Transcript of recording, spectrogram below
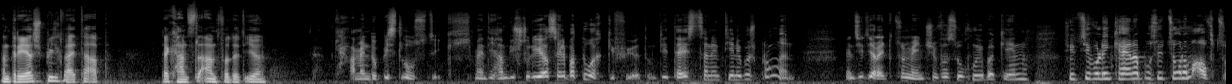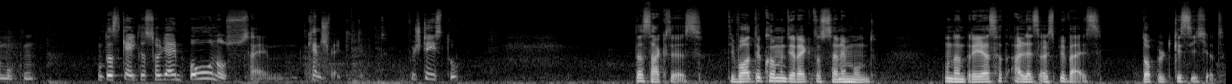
Andreas spielt weiter ab. Der Kanzler antwortet ihr. Carmen, du bist lustig. Ich meine, die haben die Studie ja selber durchgeführt und die Tests an den Tieren übersprungen. Wenn sie direkt zu Menschenversuchen übergehen, sind sie wohl in keiner Position, um aufzumucken. Und das Geld, das soll ja ein Bonus sein, kein Schweigegeld. Verstehst du? Da sagt er es. Die Worte kommen direkt aus seinem Mund. Und Andreas hat alles als Beweis. Doppelt gesichert.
